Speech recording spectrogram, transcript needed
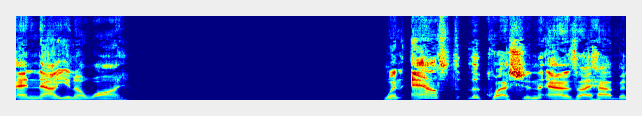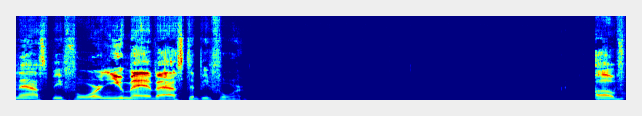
and now you know why. When asked the question, as I have been asked before, and you may have asked it before, of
